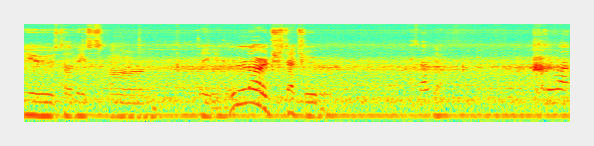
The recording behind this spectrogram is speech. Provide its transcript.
use telekinesis on the large statue. As well. Yeah, To do what?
